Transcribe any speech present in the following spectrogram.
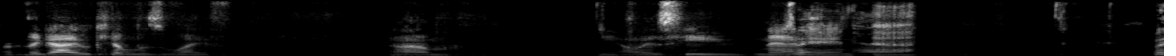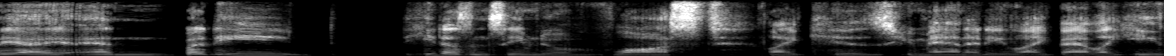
or the guy who killed his wife? Um, you know, is he next? Zane, yeah. But yeah, and but he he doesn't seem to have lost like his humanity like that. Like he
